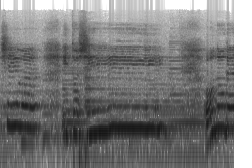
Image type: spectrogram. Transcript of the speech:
ちは愛しい。己が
